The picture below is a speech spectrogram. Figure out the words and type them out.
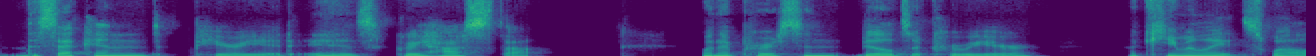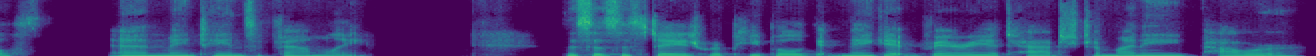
The second period is grihastha, when a person builds a career, accumulates wealth, and maintains a family. This is a stage where people get, may get very attached to money, power,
